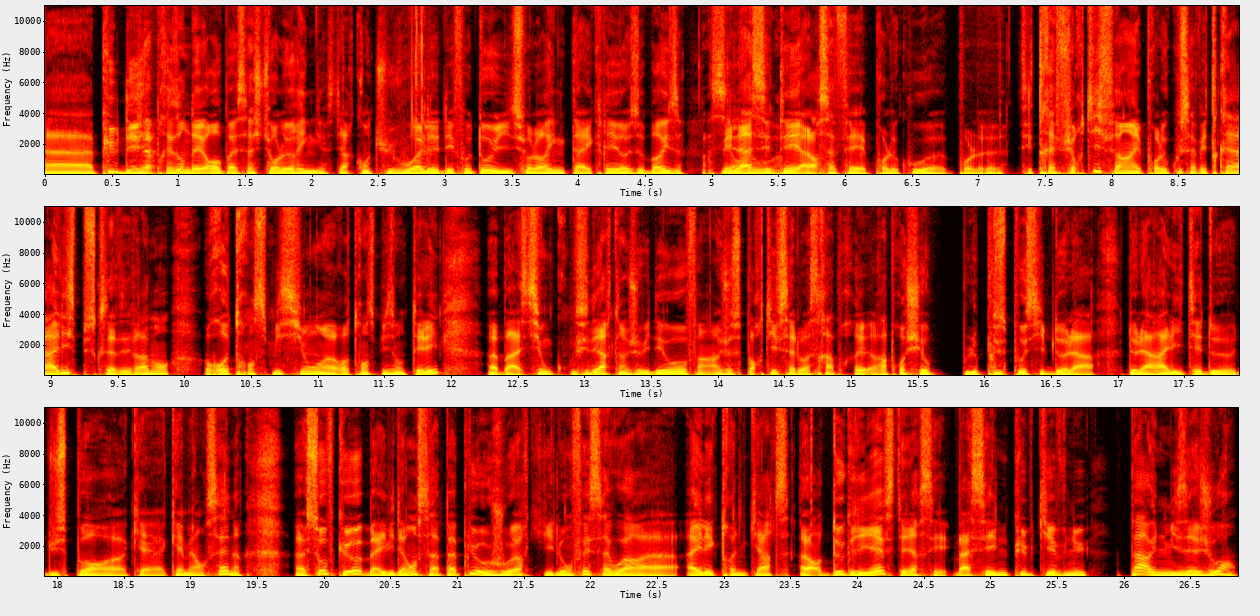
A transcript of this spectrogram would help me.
Euh, pub déjà présente d'ailleurs au passage sur le ring. C'est-à-dire quand tu vois les, des photos sur le ring, t'as écrit euh, The Boys. Ah, Mais là, relou, c'était. Alors, ça fait pour le coup, euh, pour le, c'est très furtif, hein, et pour le coup, ça fait très réaliste puisque ça fait vraiment retransmission, euh, retransmission de télé. Euh, bah, si on considère qu'un jeu vidéo, enfin un jeu sportif, ça doit se rapprocher au- le plus possible de la de la réalité de- du sport qu'elle met en scène. Sauf que, bah, évidemment, ça n'a pas plu aux joueurs qui l'ont fait savoir à, à Electronic Arts. Alors, deux griefs, c'est-à-dire, c'est bah, c'est une pub qui est venue une mise à jour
